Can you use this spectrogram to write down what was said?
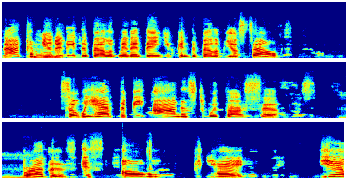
not community development, and then you can develop yourself. So we have to be honest with ourselves. Mm-hmm. Brothers, it's okay. Yeah,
